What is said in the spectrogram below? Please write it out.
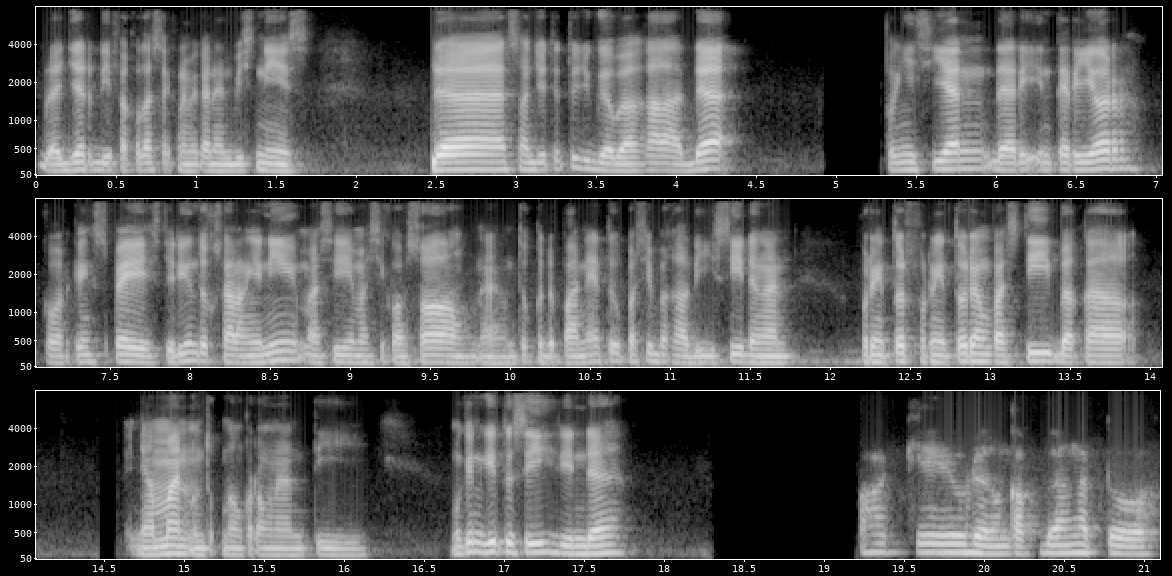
Belajar di Fakultas Ekonomi dan Bisnis. Dan selanjutnya itu juga bakal ada pengisian dari interior coworking space. Jadi untuk sekarang ini masih masih kosong. Nah untuk ke depannya itu pasti bakal diisi dengan furnitur-furnitur yang pasti bakal nyaman untuk nongkrong nanti. Mungkin gitu sih Rinda Oke, udah lengkap banget tuh.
